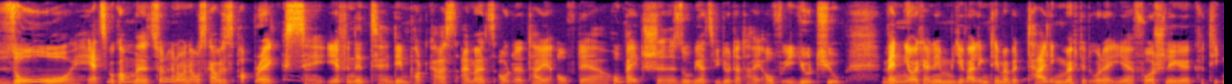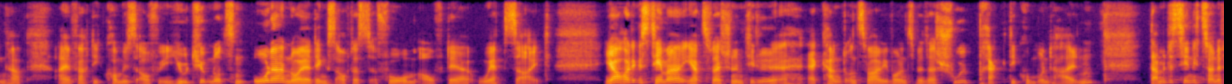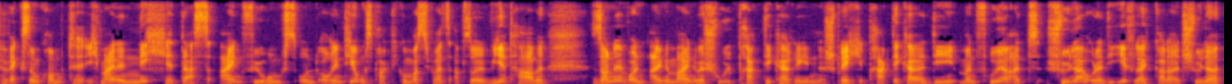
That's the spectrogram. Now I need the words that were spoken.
So, herzlich willkommen zu einer neuen Ausgabe des Pop Breaks. Ihr findet den Podcast einmal als Audiodatei auf der Homepage sowie als Videodatei auf YouTube. Wenn ihr euch an dem jeweiligen Thema beteiligen möchtet oder ihr Vorschläge, Kritiken habt, einfach die Kommis auf YouTube nutzen oder neuerdings auch das Forum auf der Website. Ja, heutiges Thema, ihr habt es vielleicht schon im Titel erkannt, und zwar, wir wollen uns über das Schulpraktikum unterhalten. Damit es hier nicht zu einer Verwechslung kommt, ich meine nicht das Einführungs- und Orientierungspraktikum, was ich bereits absolviert habe, sondern wollen allgemein über Schulpraktika reden. Sprich, Praktika, die man früher als Schüler oder die ihr vielleicht gerade als Schüler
